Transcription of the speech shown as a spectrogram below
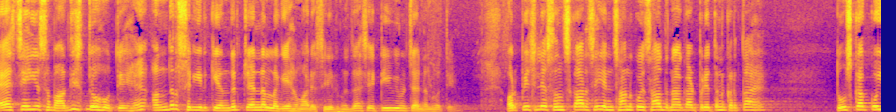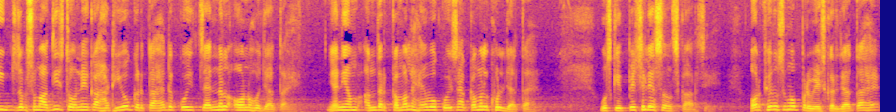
ऐसे ही समाधिस्ट जो होते हैं, अंदर शरीर के अंदर चैनल लगे हमारे शरीर में, जैसे टीवी में चैनल होते। हैं और पिछले संस्कार से इंसान कोई साधना का प्रयत्न करता है। तो उसका कोई जब समाधिस्थ होने का हठयोग करता है तो कोई चैनल ऑन हो जाता है। यानी हम अंदर कमल हैं, वो कोई सा कमल खुल जाता है उसके पिछले संस्कार से। और फिर उसमें प्रवेश कर जाता है।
